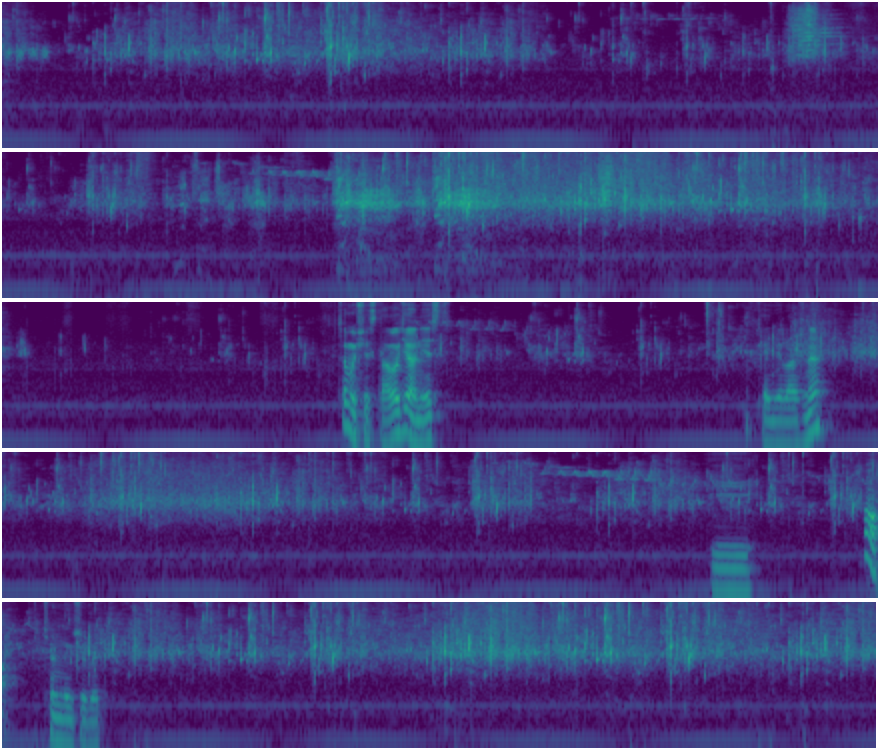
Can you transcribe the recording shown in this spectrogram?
Co mu się stało? Gdzie on jest? Okej, nieważne. I... O! Ciemny grzybek.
